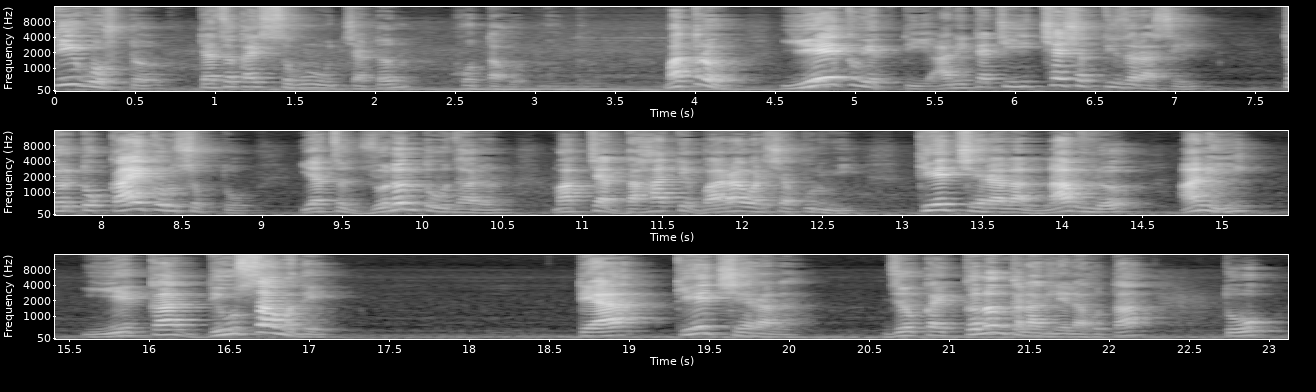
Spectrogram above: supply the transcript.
ती गोष्ट त्याचं काही समूळ उच्चाटन होता होत नव्हतं. मात्र एक व्यक्ती आणि त्याची इच्छाशक्ती जर असेल तर तो काय करू शकतो याचं ज्वलंत उदाहरण मागच्या दहा ते बारा वर्षापूर्वी के शहराला लाभलं आणि एका दिवसामध्ये त्या केज शहराला जो काही कलंक लागलेला होता तो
